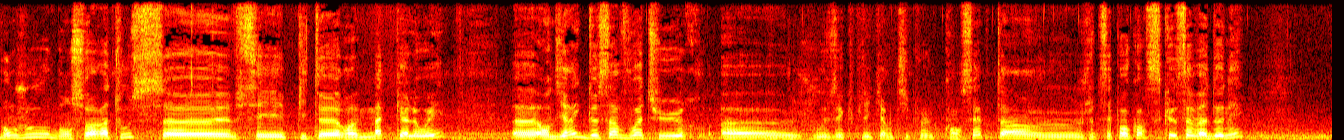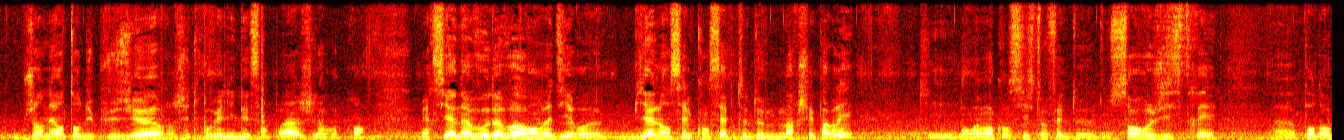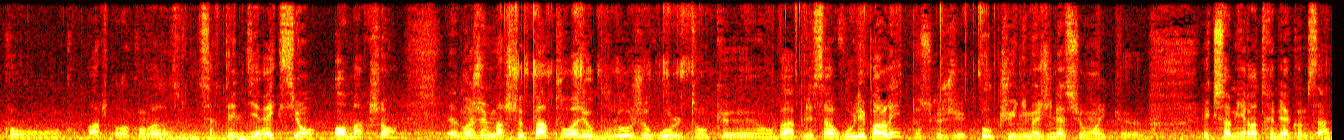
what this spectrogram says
Bonjour, bonsoir à tous. Euh, c'est Peter McCalloway euh, en direct de sa voiture. Euh, je vous explique un petit peu le concept. hein. Je ne sais pas encore ce que ça va donner. J'en ai entendu plusieurs. J'ai trouvé l'idée sympa. Je la reprends. Merci à Navo d'avoir, on va dire, bien lancé le concept de marcher-parler, qui normalement consiste au fait de s'enregistrer euh, pendant qu'on marche, pendant qu'on va dans une certaine direction en marchant. Euh, moi, je ne marche pas pour aller au boulot, je roule, donc euh, on va appeler ça rouler parler, parce que j'ai aucune imagination et que, et que ça m'ira très bien comme ça.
